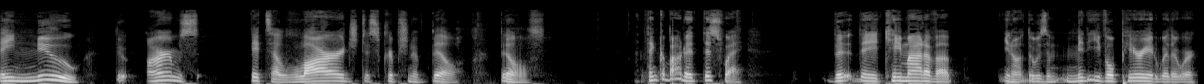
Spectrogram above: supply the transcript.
They knew the arms fits a large description of bill bills. Think about it this way. The, they came out of a, you know, there was a medieval period where there were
